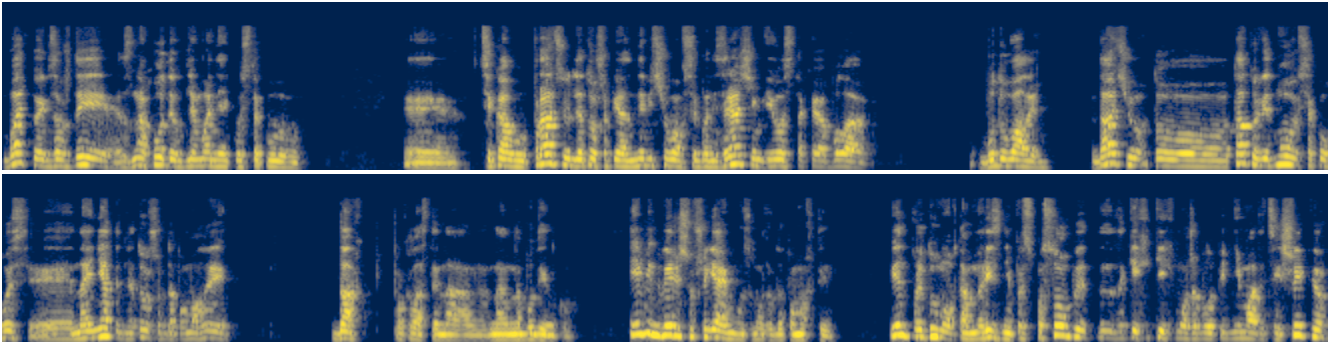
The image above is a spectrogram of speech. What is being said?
Батько, як завжди, знаходив для мене якусь таку е, цікаву працю для того, щоб я не відчував себе незрячим. І ось така була, будували дачу, то тато відмовився когось е, найняти для того, щоб допомогли дах покласти на, на, на будинку. І він вирішив, що я йому зможу допомогти. Він придумав там різні приспособи, таких, яких можна було піднімати цей шифер.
